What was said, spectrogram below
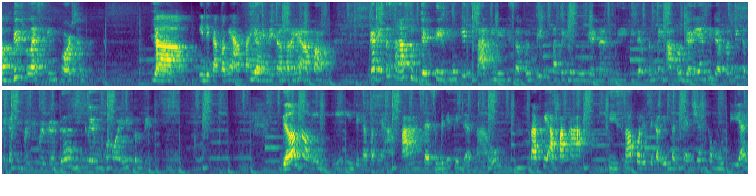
a bit less important? Ya, uh, indikatornya apa ya? indikatornya apa? Kan itu sangat subjektif. Mungkin saat ini bisa penting, tapi kemudian nanti tidak penting atau dari yang tidak penting ketika tiba-tiba gagal diklaim bahwa ini penting. Dalam hal ini indikatornya apa? Saya sendiri tidak tahu. Tapi apakah bisa political intervention kemudian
